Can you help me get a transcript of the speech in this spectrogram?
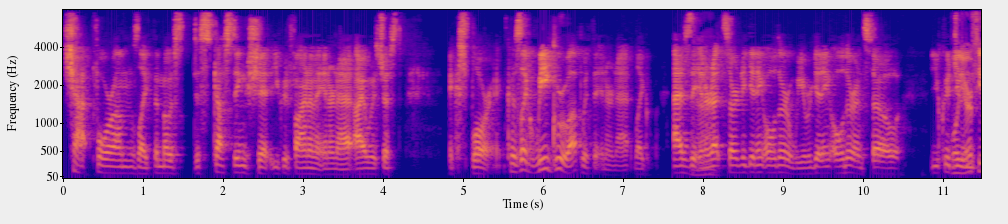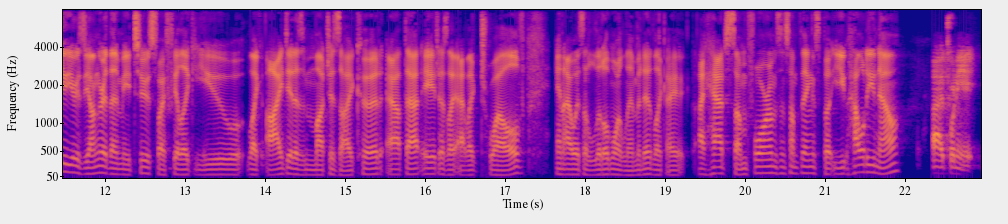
chat forums, like the most disgusting shit you could find on the internet. I was just exploring because like we grew up with the internet. Like as the Yeah. internet started getting older, we were getting older, and so you could Well, do you're a few years younger than me too, so I feel like you like I did as much as I could at that age, as like at like twelve, and I was a little more limited. Like I I had some forums and some things, but you, how old are you now? uh, 28.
